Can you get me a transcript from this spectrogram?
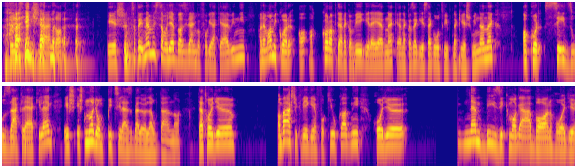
hogy ezt megcsinálta. És tehát én nem hiszem, hogy ebbe az irányba fogják elvinni, hanem amikor a, a karakternek a végére érnek, ennek az egész ego tripnek és mindennek, akkor szétzúzzák lelkileg, és, és nagyon pici lesz belőle utána. Tehát, hogy a másik végén fog kiukadni, hogy nem bízik magában, hogy,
